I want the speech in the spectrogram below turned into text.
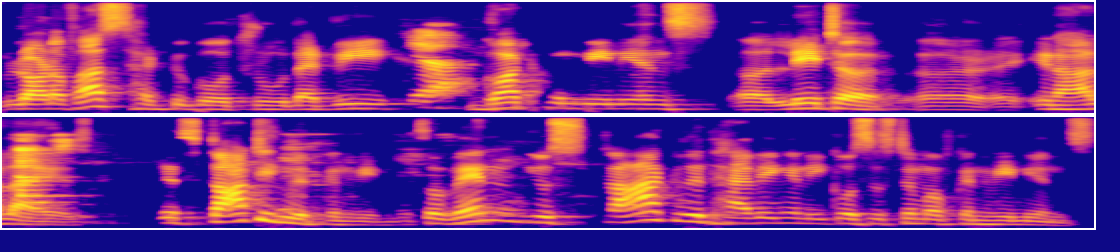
lot of us had to go through that we yeah. got convenience uh, later uh, in our lives Absolutely. they're starting with convenience so when you start with having an ecosystem of convenience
